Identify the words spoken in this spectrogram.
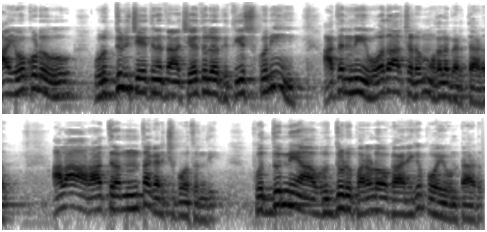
ఆ యువకుడు వృద్ధుడి చేతిని తన చేతిలోకి తీసుకుని అతనిని ఓదార్చడం మొదలు పెడతాడు అలా ఆ రాత్రంతా గడిచిపోతుంది. పొద్దున్నే ఆ వృద్ధుడు పరలోకానికి పోయి ఉంటాడు.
